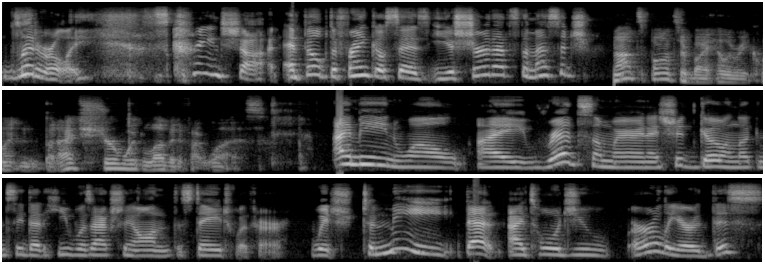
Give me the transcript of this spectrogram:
literally screenshot. And Philip DeFranco says, You sure that's the message? Not sponsored by Hillary Clinton, but I sure would love it if I was. I mean, well, I read somewhere and I should go and look and see that he was actually on the stage with her. Which to me, that I told you earlier, this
